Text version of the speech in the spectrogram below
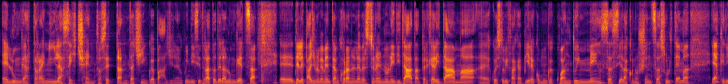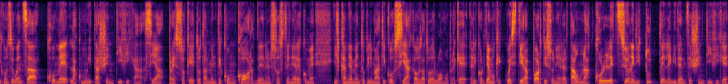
è lunga 3675 pagine. Quindi si tratta della lunghezza eh, delle pagine, ovviamente ancora nella versione non editata, per carità, ma eh, questo vi fa capire comunque quanto immensa sia la conoscenza sul tema e anche di conseguenza come la comunità scientifica sia pressoché totalmente concorde nel sostenere come il cambiamento climatico sia causato dall'uomo, perché ricordiamo che questi rapporti sono in realtà una collezione di tutte le evidenze scientifiche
